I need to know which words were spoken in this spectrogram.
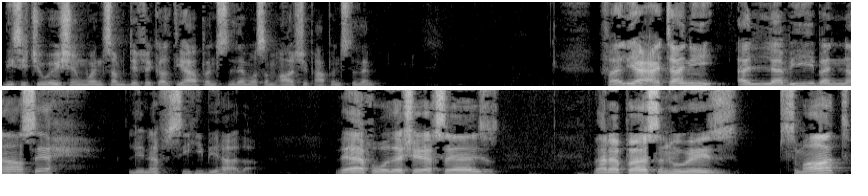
the situation when some difficulty happens to them or some hardship happens to them. فليعتني اللبيب الناصح لنفسه بهذا Therefore, the Shaykh says that a person who is smart,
